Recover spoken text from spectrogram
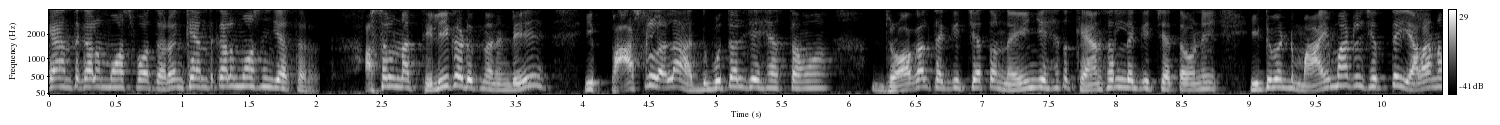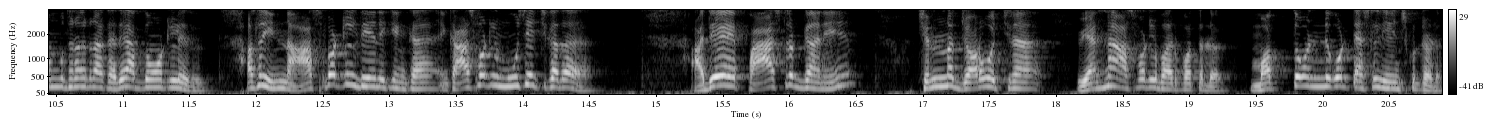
ఇంకెంతకాలం మోసపోతారు ఇంకెంతకాలం మోసం చేస్తారు? అసలు నాకు తెలియక అడుగుతున్నానండి ఈ పాస్టర్లు అలా అద్భుతాలు చేసేస్తాము? రోగాలు తగ్గించేస్తాం నయం చేసేస్తాం క్యాన్సర్లు తగ్గించేస్తామని ఇటువంటి మాయ మాటలు చెప్తే ఎలా నమ్ముతున్నారు నాకు అదే అర్థం అవ్వట్లేదు. అసలు ఇన్ని హాస్పిటల్ దేనికి ఇంకా? ఇంకా హాస్పిటల్ మూసేయచ్చు కదా? అదే పాస్టర్కి కానీ చిన్న జ్వరం వచ్చినా వెంటనే హాస్పిటల్ పారిపోతాడు. మొత్తం అన్ని కూడా టెస్టులు చేయించుకుంటాడు.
